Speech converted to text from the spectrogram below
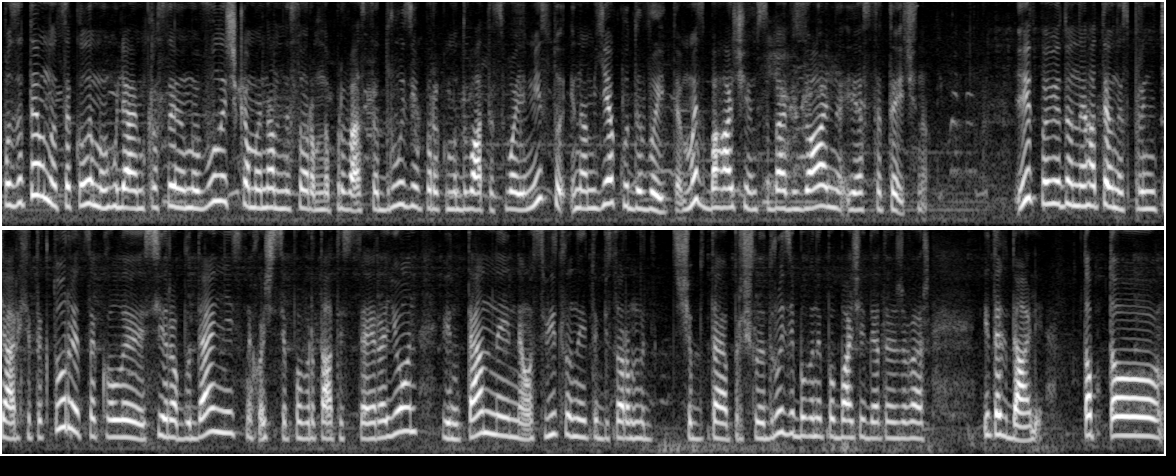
Позитивно це коли ми гуляємо красивими вуличками, нам не соромно привезти друзів, порекомендувати своє місто, і нам є куди вийти. Ми збагачуємо себе візуально і естетично. І відповідно негативне сприйняття архітектури це коли сіра буденність, не хочеться повертатись в цей район, він темний, неосвітлений, тобі соромно, щоб до тебе прийшли друзі, бо вони побачать, де ти живеш, і так далі. Тобто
